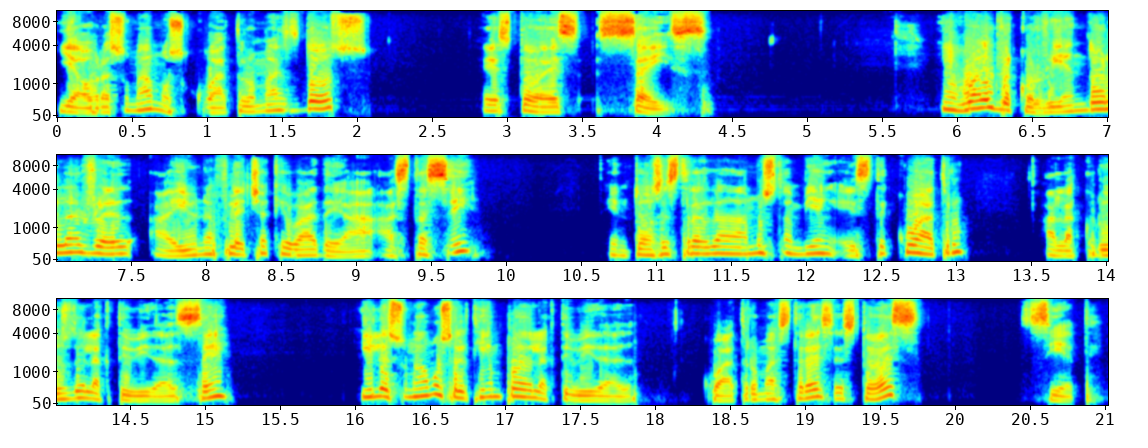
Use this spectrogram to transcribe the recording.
Y ahora sumamos 4 más 2, esto es 6. Igual recorriendo la red hay una flecha que va de A hasta C. Entonces trasladamos también este 4 a la cruz de la actividad C y le sumamos el tiempo de la actividad. 4 más 3, esto es 7.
